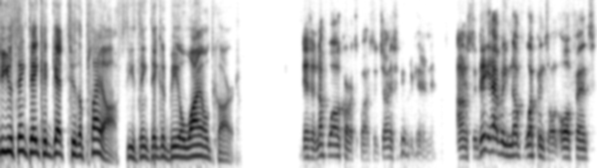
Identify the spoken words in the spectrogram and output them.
Do you think they could get to the playoffs? Do you think they could be a wild card? There's enough wild card spots. The Giants should be able to get in there. Honestly, they have enough weapons on offense.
